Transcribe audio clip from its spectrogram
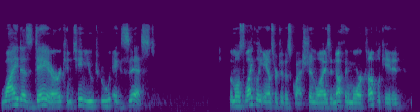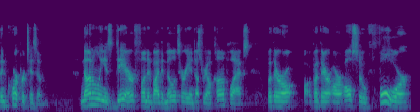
why does DARE continue to exist? The most likely answer to this question lies in nothing more complicated than corporatism. Not only is DARE funded by the military industrial complex, but there are but there are also four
